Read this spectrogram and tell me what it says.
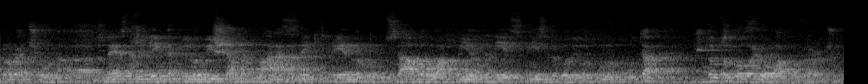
proračun, ne znam je li ikad bilo više amandmana na neki prijedlog u Saboru, ako je onda nije, nije se dogodilo puno puta. Što to govori o ovakvom proračunu?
